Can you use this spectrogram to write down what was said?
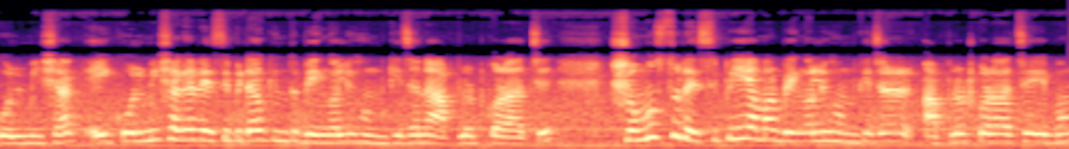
কলমি শাক। এই কলমি শাকের রেসিপিটাও কিন্তু বেঙ্গলি হোম কিচেনে আপলোড করা আছে। সমস্ত রেসিপি আমার বেঙ্গলি হোম কিচেনে আপলোড করা আছে এবং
